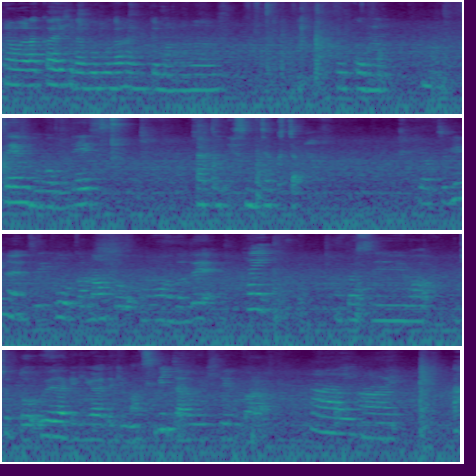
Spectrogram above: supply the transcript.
柔らかい平ゴムが入ってます。ここも。全部ゴムです。楽です。めちゃくちゃ。じゃあ次のやつ行こうかなと思うので。はい。私はちょっと上だけ着替えてきます。みーちゃん上着てるから。はい。はい。あ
